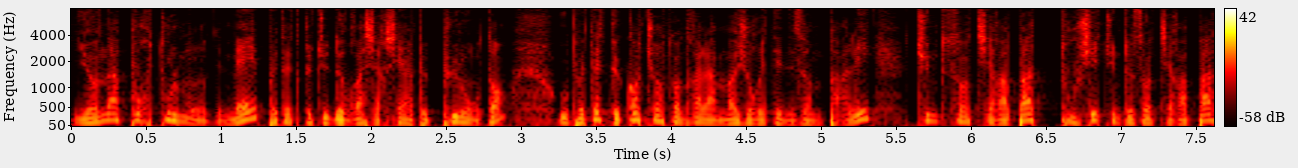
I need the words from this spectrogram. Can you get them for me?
Il y en a pour tout le monde. Mais peut-être que tu devras chercher un peu plus longtemps, ou peut-être que quand tu entendras la majorité des hommes parler, tu ne te sentiras pas touché, tu ne te sentiras pas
